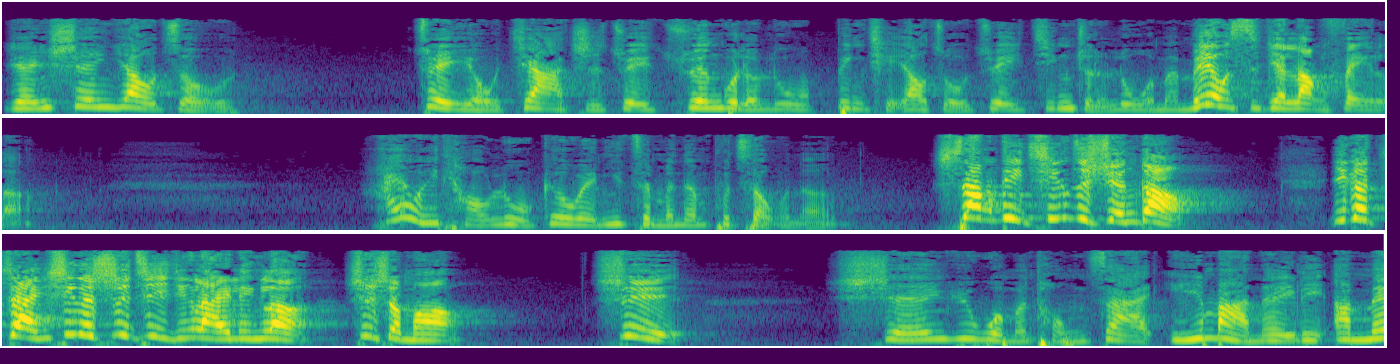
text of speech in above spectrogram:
人生要走最有价值、最尊贵的路，并且要走最精准的路，我们没有时间浪费了。还有一条路，各位你怎么能不走呢？上帝亲自宣告，一个崭新的世纪已经来临了，是什么？是。神与我们同在，以马内利，阿门。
